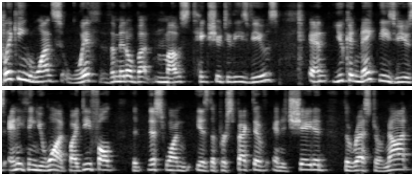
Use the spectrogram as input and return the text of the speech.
Clicking once with the middle button mouse takes you to these views. And you can make these views anything you want. By default, the, this one is the perspective and it's shaded. The rest are not.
